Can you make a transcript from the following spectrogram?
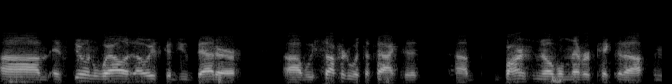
Um, it's doing well. It always could do better. Uh, we suffered with the fact that uh, Barnes and Noble never picked it up, and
